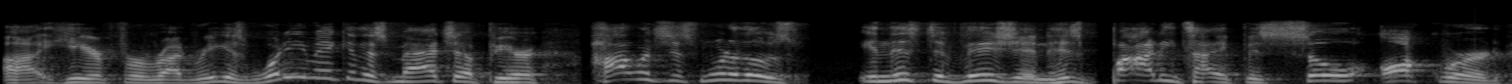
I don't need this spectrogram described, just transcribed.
uh, here for Rodriguez. What do you make of this matchup here? Holland's just one of those in this division, his body type is so awkward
